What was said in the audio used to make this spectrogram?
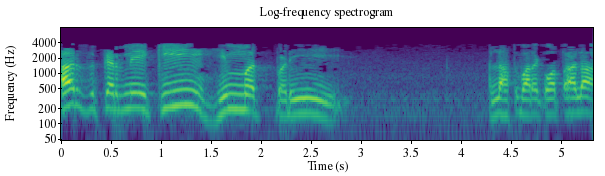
عرض کرنے کی ہمت پڑی۔ اللہ تبارک و تعالی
